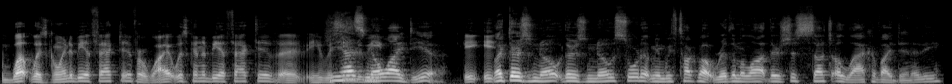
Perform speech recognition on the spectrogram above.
what was going to be effective or why it was going to be effective. Uh, he was he has be- no idea. It- it- like there's no there's no sort of I mean we've talked about rhythm a lot. There's just such a lack of identity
